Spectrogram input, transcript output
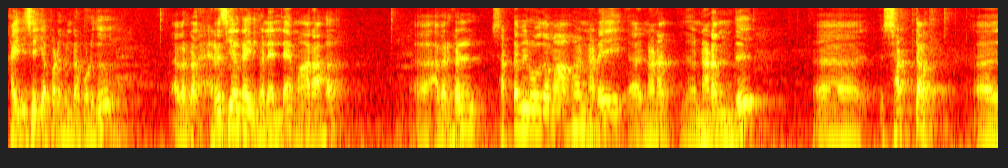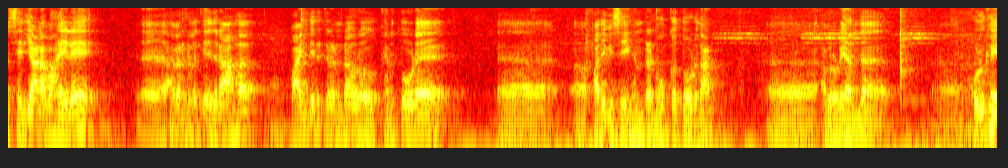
கைது செய்யப்படுகின்ற பொழுது அவர்கள் அரசியல் கைதிகள் அல்ல மாறாக அவர்கள் சட்டவிரோதமாக நடை நட- நடந்து சட்டம் சரியான வகையிலே அவர்களுக்கு எதிராக பாய்ந்திருக்கின்ற ஒரு கருத்தோடு பதிவு செய்கின்ற நோக்கத்தோடு தான் அவருடைய அந்த கொள்கை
